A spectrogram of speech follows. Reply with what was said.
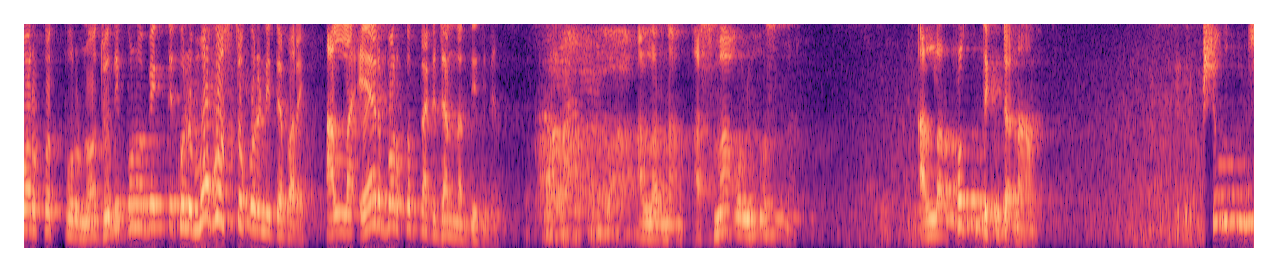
বরকতপূর্ণ, যদি কোনো ব্যক্তি কোনো মুখস্থ করে নিতে পারে, আল্লাহ এর বরকত তাকে জান্নাত দিয়ে দিবেন। আল্লাহর নাম আসমাউল হোসনা। আল্লাহর প্রত্যেকটা নাম। সুউচ্চ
